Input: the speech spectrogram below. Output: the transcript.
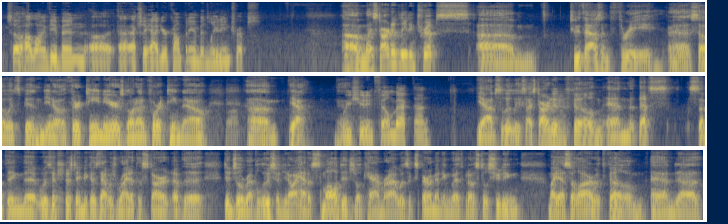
So how long have you been uh, actually had your company and been leading trips um, I started leading trips um, 2003, uh, so it's been you know 13 years, going on 14 now. Wow. Um, yeah. Were you shooting film back then? Yeah, absolutely. So I started in film, and that's something that was interesting because that was right at the start of the digital revolution. You know, I had a small digital camera I was experimenting with, but I was still shooting my SLR with film, and uh,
